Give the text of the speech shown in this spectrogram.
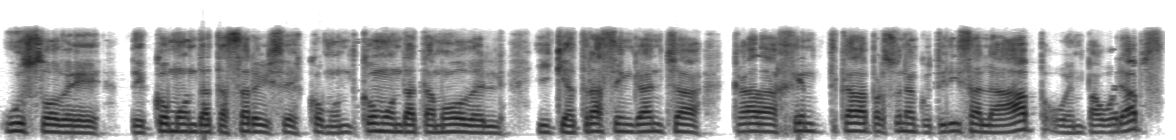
uso de, Common Data Services, Common, Common, Data Model y que atrás se engancha cada, gente, cada persona que utiliza la app o en Power Apps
